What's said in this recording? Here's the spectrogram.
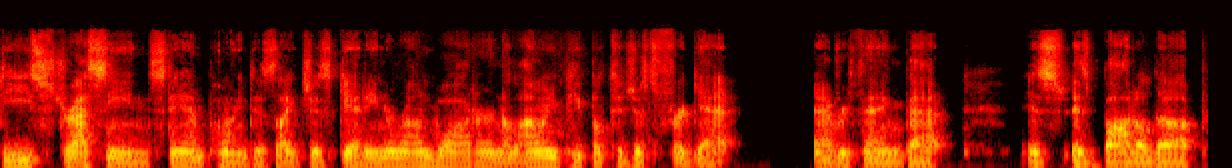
de-stressing standpoint, is like just getting around water and allowing people to just forget everything that is is bottled up.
